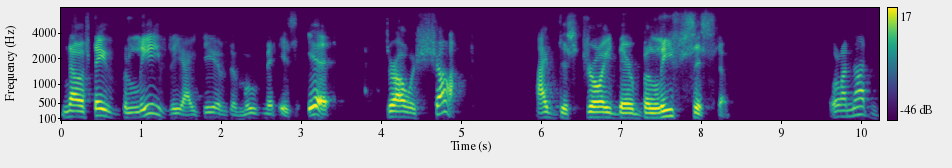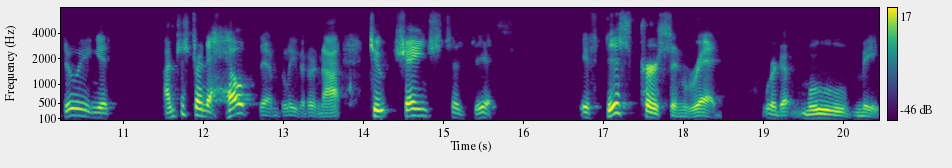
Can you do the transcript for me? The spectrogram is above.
Now, if they believe the idea of the movement is it, they're always shocked. I've destroyed their belief system. Well, I'm not doing it. I'm just trying to help them, believe it or not, to change to this. If this person red were to move me,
